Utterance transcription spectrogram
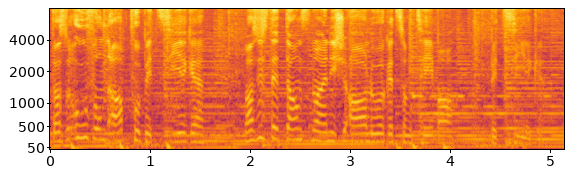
Das Auf und Ab von Beziehungen. Lass uns den Tanz noch einmal anschauen zum Thema Beziehungen.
